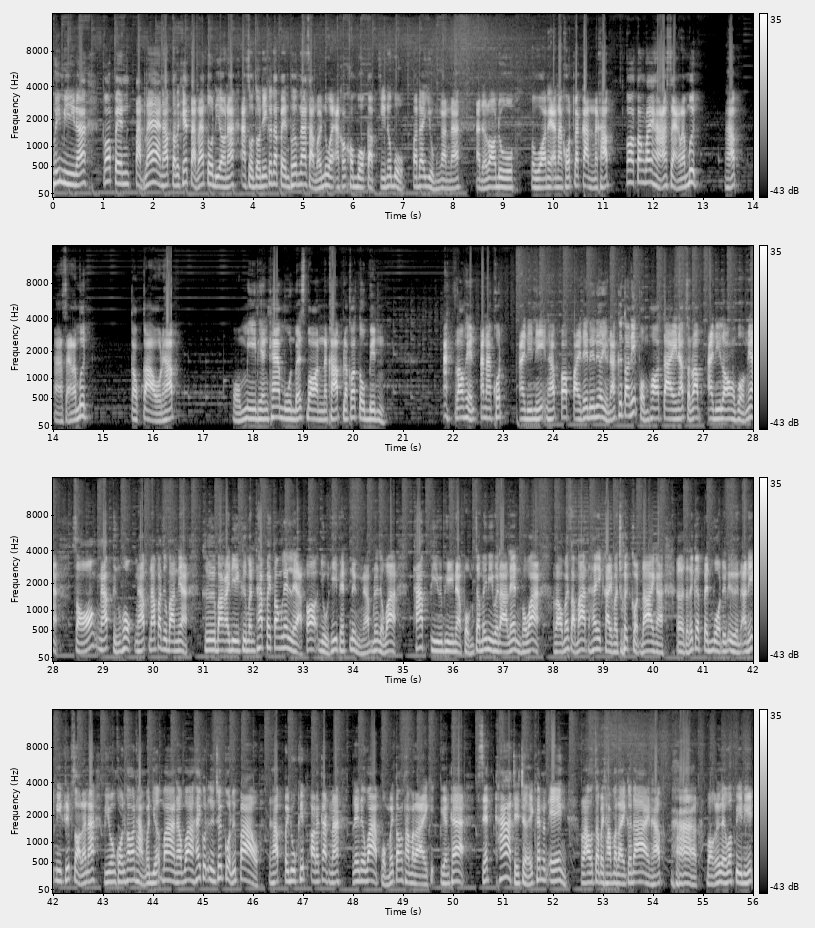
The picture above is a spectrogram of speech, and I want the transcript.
ไม่มีนะ ก็เป็นตัดแร่นะครับจระเข้ตัดแร่ตัวเดียวนะอะส่วนตัวนี้ก็จะเป็นเพิ่มหน้า300หน่วยอะก็คอมโบกับจีโนบุก็ได้อยู่เหมือนกันนะอะเดี๋ยวรอดู ตัวในอนาคตละกันนะครับ ก็ต้องไล่หาแสงละมืดนะครับอ่าแสงละมืดเก่าๆนะครับ ผมมีเพียงแค่มูนเบสบอลนะครับ แล้วก็ตัวบินอะเราเห็นอนาคต ID นี้นะครับ ก็ไปได้เรื่อย ๆ อยู่นะ คือตอนนี้ผมพอใจนะครับสำหรับ ID รองของผมเนี่ยสองนะครับถึง6นะครับณปัจจุบันเนี่ยคือบาง ID คือมันแทบไม่ต้องเล่นเลยอะก็อยู่ที่เพชรหนึ่งนะครับ เนื่องจากว่า ถ้า PVP เนี่ยผมจะไม่มีเวลาเล่น เพราะว่าเราไม่สามารถให้ใครมาช่วยกดได้ไงเออแต่ถ้าเกิดเป็นโหมดอื่นๆ อันนี้มีคลิปสอนแล้วนะ มีบางคนเข้ามาถามกันเยอะมากนะครับว่าให้คนอื่นช่วยกดหรือเปล่านะครับไปดูคลิปเอาละกันนะ เรียกได้ว่าผมไม่ต้องทำอะไรเพียงแค่เซตค่าเฉยๆแค่นั้นเอง เราจะไปทำอะไรก็ได้นะครับอ่าบอกได้เลยว่าปีนี้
